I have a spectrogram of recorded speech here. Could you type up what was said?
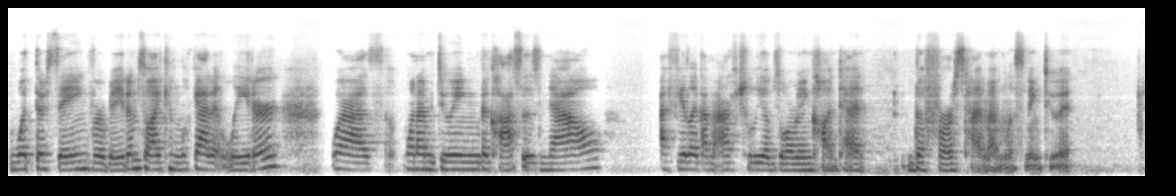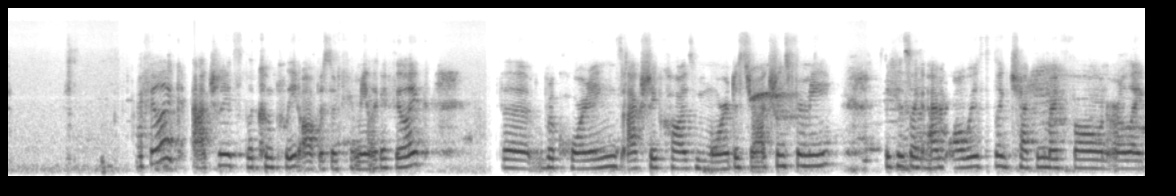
what they're saying verbatim so I can look at it later. Whereas when I'm doing the classes now, I feel like I'm actually absorbing content the first time I'm listening to it. I feel like actually it's the complete opposite for me. Like I feel like the recordings actually cause more distractions for me because like I'm always like checking my phone or like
